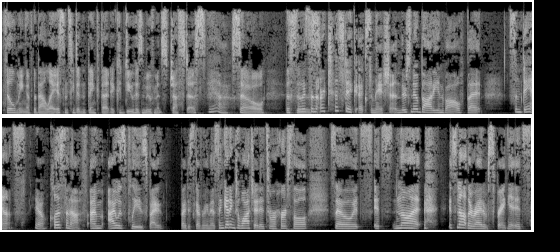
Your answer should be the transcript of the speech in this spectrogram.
filming of the ballet since he didn't think that it could do his movements justice. Yeah. So this so is it's an artistic exhumation. There's no body involved, but some dance. You know, close enough. I'm I was pleased by by discovering this and getting to watch it. It's a rehearsal, so it's it's not it's not the rite of spring. It, it's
